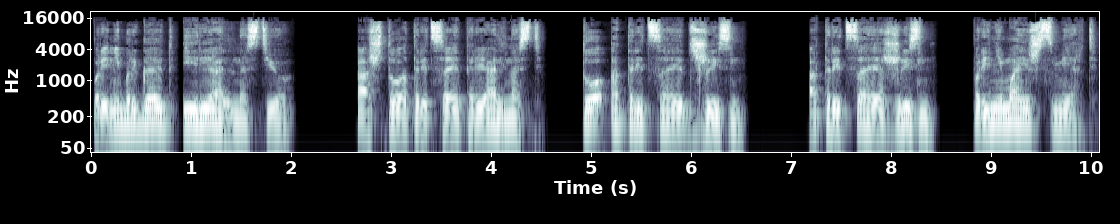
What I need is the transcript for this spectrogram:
пренебрегают и реальностью. А что отрицает реальность, то отрицает жизнь. Отрицая жизнь, принимаешь смерть.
